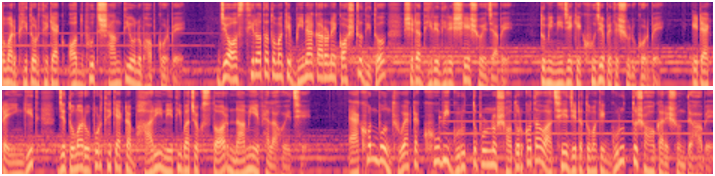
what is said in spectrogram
তোমার ভিতর থেকে এক অদ্ভুত শান্তি অনুভব করবে। যে অস্থিরতা তোমাকে বিনা কারণে কষ্ট দিত, সেটা ধীরে ধীরে শেষ হয়ে যাবে। তুমি নিজেকে খুঁজে পেতে শুরু করবে। এটা একটা ইঙ্গিত যে তোমার ওপর থেকে একটা ভারী নেতিবাচক স্তর নামিয়ে ফেলা হয়েছে। এখন বন্ধু, একটা খুবই গুরুত্বপূর্ণ সতর্কতাও আছে যেটা তোমাকে গুরুত্ব সহকারে শুনতে হবে।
